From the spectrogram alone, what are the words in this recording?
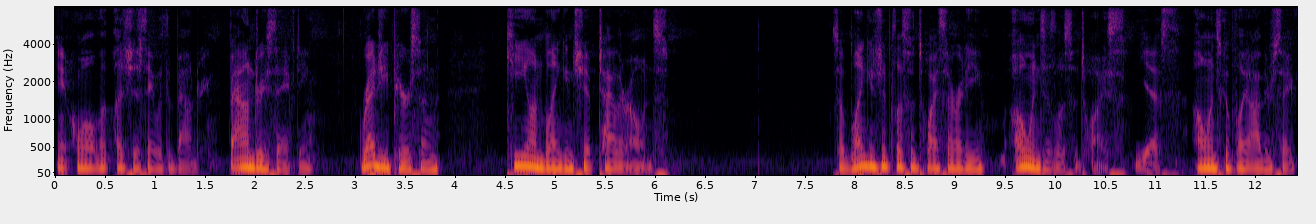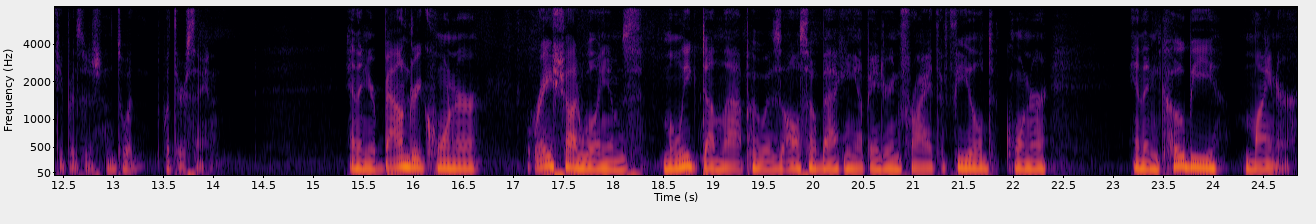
Yeah, well, let- let's just stay with the boundary. Boundary safety. Reggie Pearson, Keon Blankenship, Tyler Owens. So Blankenship's listed twice already. Owens is listed twice. Yes. Owens could play either safety position. That's what, what they're saying. And then your boundary corner, Rayshad Williams, Malik Dunlap, who is also backing up Adrian Frye at the field corner, and then Kobee Minor.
